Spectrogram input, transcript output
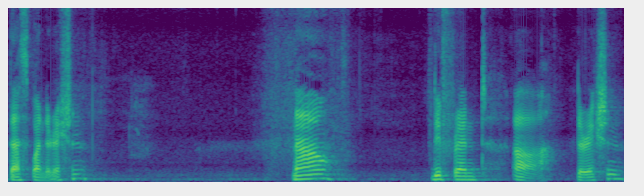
that's one direction. Now, different uh, direction.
